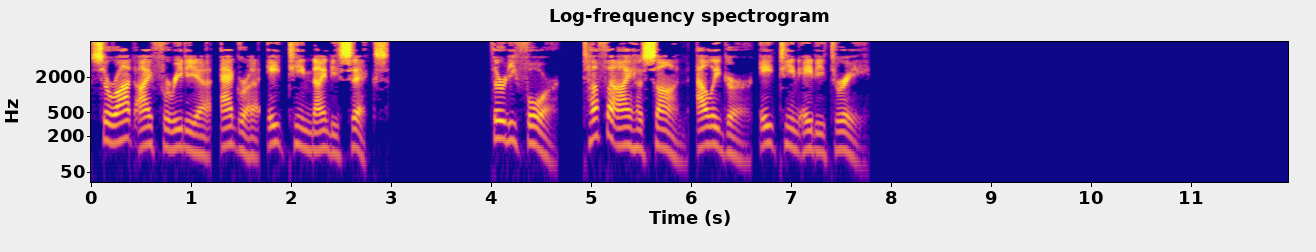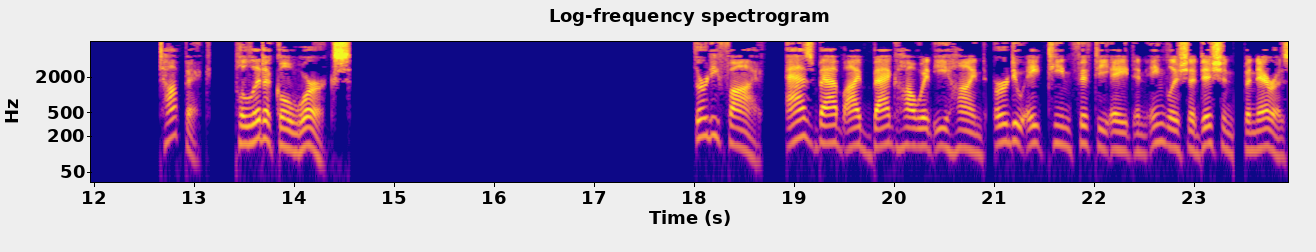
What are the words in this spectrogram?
Surat-i Faridiya, Agra, 1896. 34. Tufa-i Hassan, Aligarh, 1883. Political works 35. Asbab i Baghawat e Hind, Urdu 1858 and English edition, Banaras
